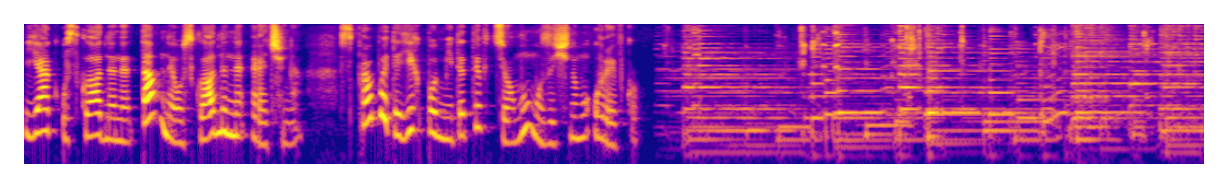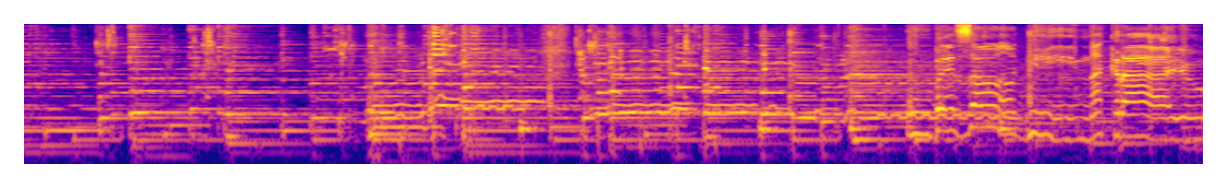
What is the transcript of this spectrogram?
як ускладнене та неускладнене речення. Спробуйте їх помітити в цьому музичному уривку. У безодні на краю.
